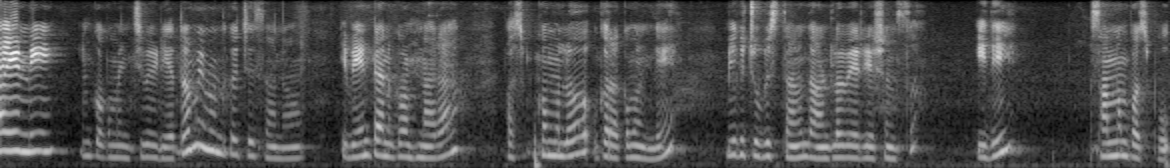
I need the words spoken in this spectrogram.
హాయ్ అండి. ఇంకొక మంచి వీడియోతో మీ ముందుకు వచ్చేసాను. ఇవేంటి అనుకుంటున్నారా? పసుపు కొమ్ములో ఒక రకం అండి. మీకు చూపిస్తాను దాంట్లో వేరియేషన్స్. ఇది సన్నం పసుపు.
